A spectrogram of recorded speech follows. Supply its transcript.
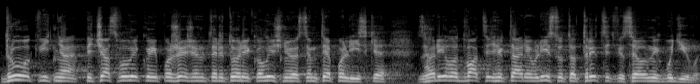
2 квітня під час великої пожежі на території колишнього СМТ Поліське згоріло 20 гектарів лісу та 30 відселених будівель.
